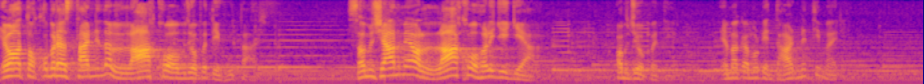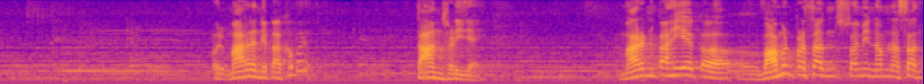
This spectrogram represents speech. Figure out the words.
એવા તો કબ્રસ્તાનની અંદર લાખો અબજોપતિ હુતા છે. શમશાનમાં એવા લાખો હળગી ગયા અબજોપતિ. એમાં કઈ મોટી ધાડ નથી મારી? મહારાજની નિપા ખબર? તાન ચડી જાય. મારાની પાસે એક વામન પ્રસાદ સ્વામી નામના સંત,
